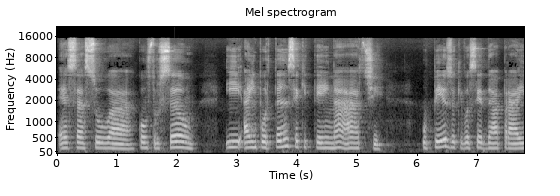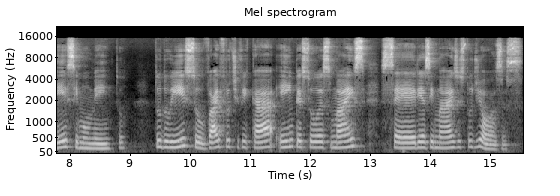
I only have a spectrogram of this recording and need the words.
essa sua construção e a importância que tem na arte, o peso que você dá para esse momento, tudo isso vai frutificar em pessoas mais sérias e mais estudiosas.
